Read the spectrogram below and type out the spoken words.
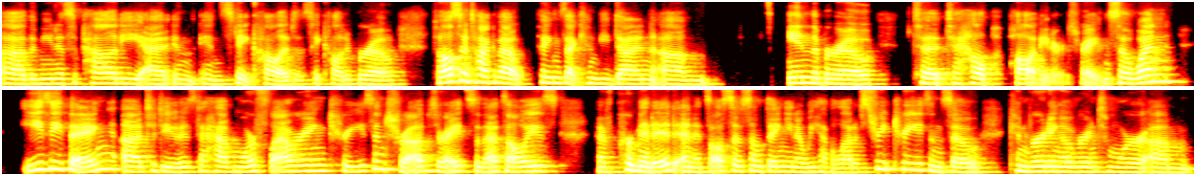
uh, the municipality at, in in State College, the State College Borough, to also talk about things that can be done um, in the borough to to help pollinators, right? And so one easy thing uh, to do is to have more flowering trees and shrubs, right? So that's always have permitted. And it's also something, you know, we have a lot of street trees. And so converting over into more um,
